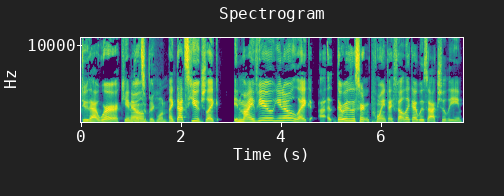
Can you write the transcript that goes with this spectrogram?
do that work, you know? That's a big one. Like, that's huge. Like, in my view, you know, like uh, there was a certain point I felt like I was actually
